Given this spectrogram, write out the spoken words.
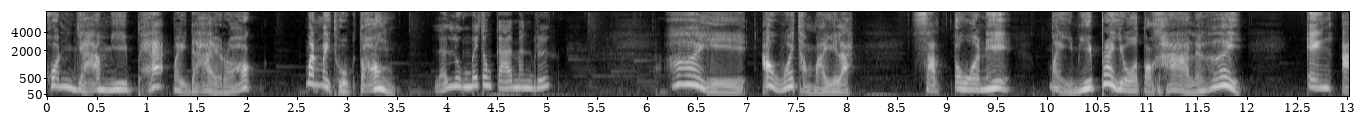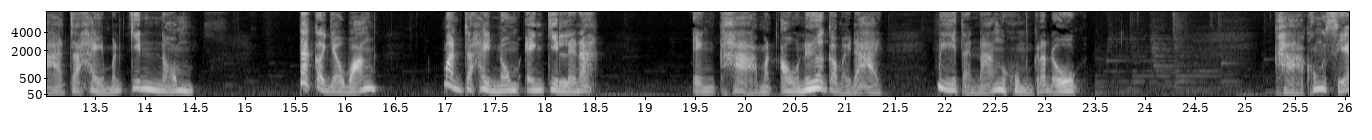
คนอย่ามีแพะไม่ได้หรอก มันไม่ถูกต้อง แล้วลุงไม่ต้องการมันหรือ เฮ้ย เอาไว้ทำไมล่ะ สัตว์ตัวนี้ไม่มีประโยชน์ต่อข้าเลย เองอาจจะให้มันกินนม แต่ก็อย่าหวัง มันจะให้นมเองกินเลยนะ เองฆ่ามันเอาเนื้อก็ไม่ได้ มีแต่หนังหุ่มกระดูกข้าคงเสีย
